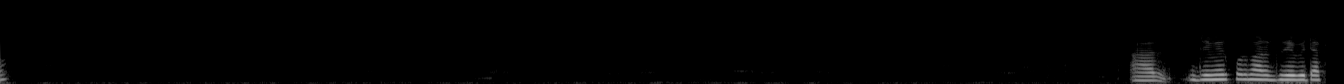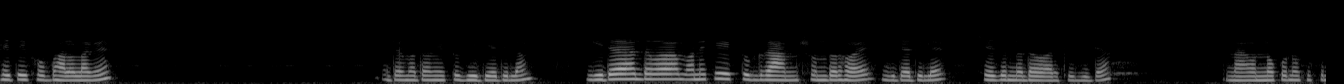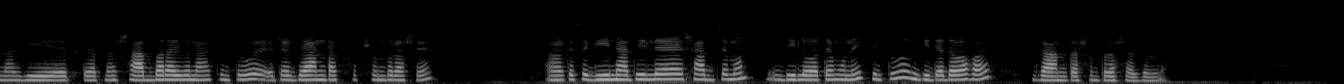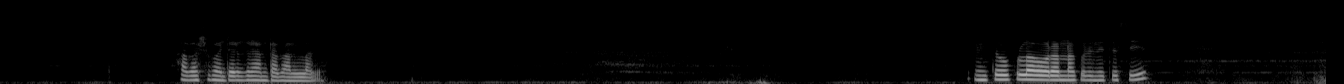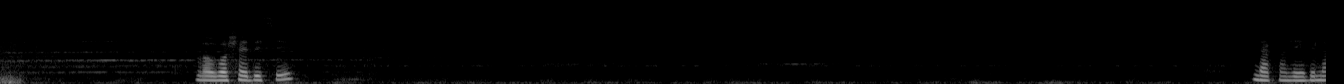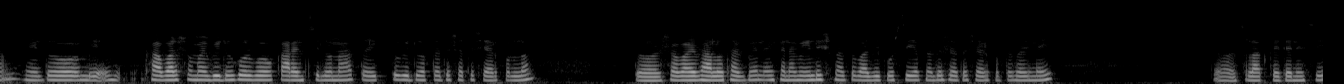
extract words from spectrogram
আর ডিমের কোরমার গ্রেভিটা খেতেই খুব ভালো লাগে। এটার মধ্যে আমি একটু ঘি দিয়ে দিলাম। ঘিটা দেওয়া মানে কি একটু গ্রান সুন্দর হয় ঘিটা দিলে সেই জন্য দেওয়া আর কি ঘিটা। না, অন্য কোনো কিছু না, ঘিয়েতে আপনার স্বাদ বাড়াইবে না, কিন্তু এটার গ্রানটা খুব সুন্দর আসে। আমার কাছে ঘি না দিলে স্বাদ যেমন দিল তেমনই, কিন্তু ঘিটা দেওয়া হয় গ্রানটা সুন্দর আসার জন্য। খাবার সময়টার গ্রানটা ভালো লাগে। তো পোলাও রান্না করে নিতেছি। পোলাও বসাই দিছি। ঢাকনা দিয়ে দিলাম। এই তো খাবার সময় ভিডিও করব কারেন্ট ছিল না, তো একটু ভিডিও আপনাদের সাথে শেয়ার করলাম। তো সবাই ভালো থাকবেন। এখানে আমি ইলিশ মাছও বাজি করছি, আপনাদের সাথে শেয়ার করতে পারি নাই। তো সালাদ কেটে নিছি।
